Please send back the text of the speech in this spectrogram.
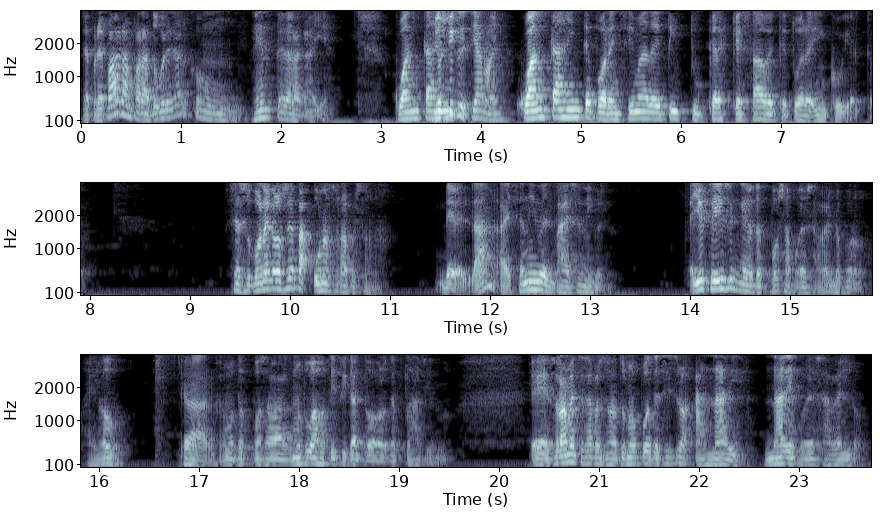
Te preparan para tú bregar con gente de la calle. ¿Cuánta, Yo soy gente, cristiano, ¿eh? ¿Cuánta gente por encima de ti tú crees que sabe que tú eres encubierto? Se supone que lo sepa una sola persona. ¿De verdad? ¿A ese nivel? a ese nivel. Ellos te dicen que tu esposa puede saberlo, pero hello. Claro. ¿Cómo tu esposa va, cómo tú vas a justificar todo lo que tú estás haciendo? Eh, solamente esa persona, tú no puedes decírselo a nadie. Nadie puede saberlo.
